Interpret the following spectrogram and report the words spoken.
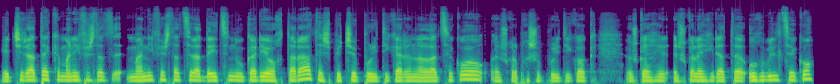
etxeratek manifestatze, manifestatzera deitzen dukaria horretarat, espetxe politikaren alatzeko, Euskal Preso Politikoak Euskal, Euskal Egirat urbiltzeko,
